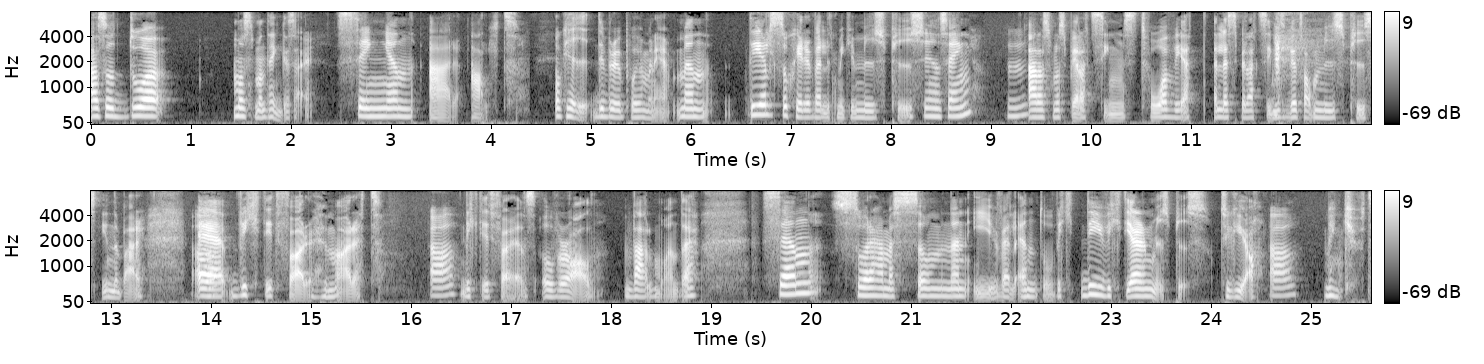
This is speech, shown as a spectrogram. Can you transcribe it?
Alltså då måste man tänka så här. Sängen är allt. Okej, det beror på hur man är. Men dels så sker det väldigt mycket myspys i en säng. Mm. Alla som har spelat Sims 2 vet, eller spelat Sims vet vad myspys innebär. Ja. Eh, viktigt för humöret. Ja. Viktigt för ens overall välmående. Sen så det här med sömnen är ju väl ändå det är ju viktigare än myspys, tycker jag. Ja. Men gud,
